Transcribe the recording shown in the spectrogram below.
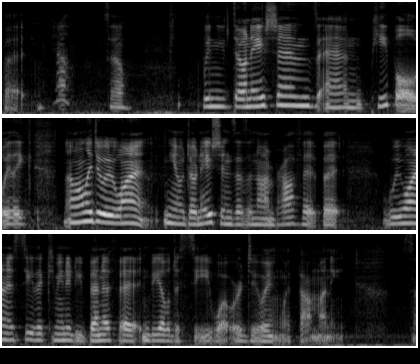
But yeah, so we need donations and people. We like not only do we want you know donations as a nonprofit, but we want to see the community benefit and be able to see what we're doing with that money. So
